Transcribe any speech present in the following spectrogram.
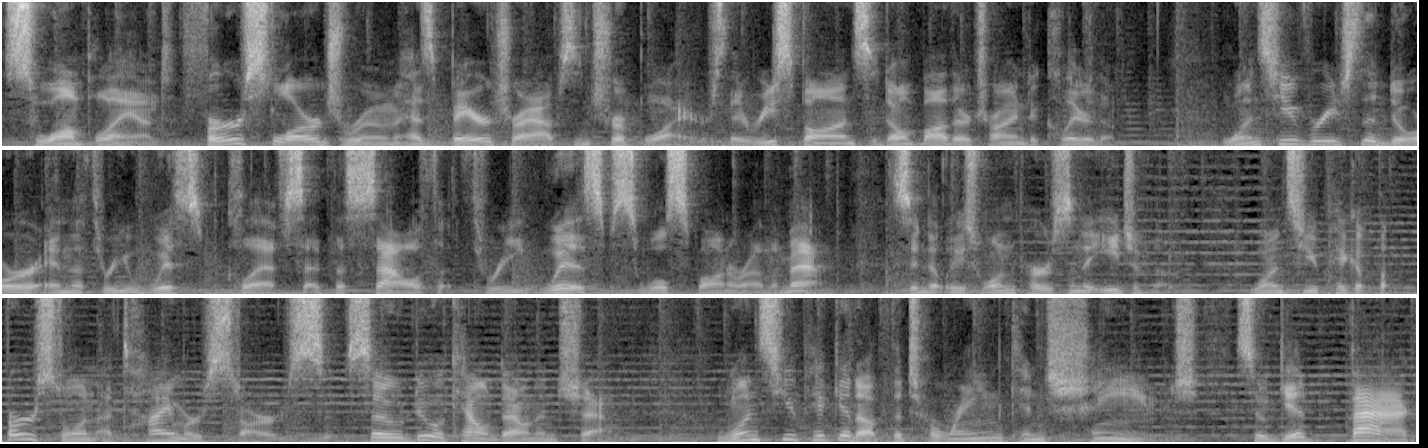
Swampland. First large room has bear traps and tripwires. They respawn, so don't bother trying to clear them. Once you've reached the door and the three wisp clefts at the south, three wisps will spawn around the map. Send at least one person to each of them. Once you pick up the first one, a timer starts, so do a countdown in chat. Once you pick it up, the terrain can change, so get back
